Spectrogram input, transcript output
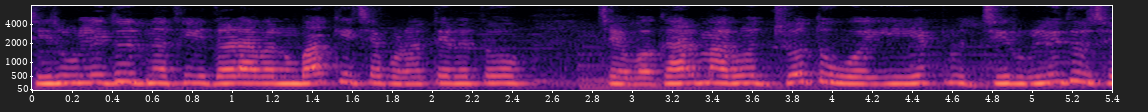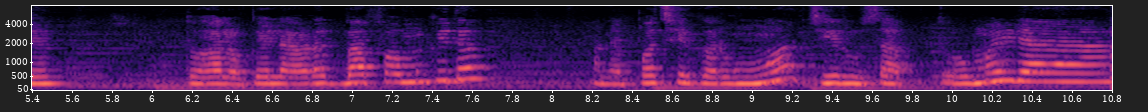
જીરું લીધું જ નથી, દળાવવાનું બાકી છે. પણ અત્યારે તો જે વઘારમાં રોજ જોતું હોય એ એટલું જ જીરું લીધું છે. તો હાલો, પહેલાં અડદ બાફવા મૂકી દઉં અને પછી કરું હું, જીરું સાફ. તો મળ્યા.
